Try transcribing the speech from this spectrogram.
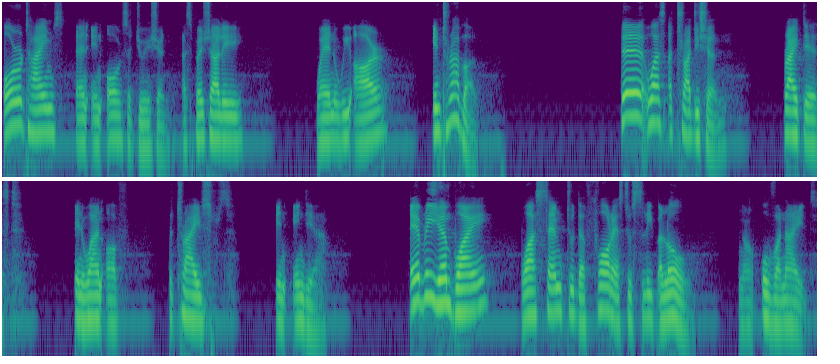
all times and in all situations, especially when we are in trouble. There was a tradition practiced in one of the tribes in India. Every young boy was sent to the forest to sleep alone, you know, overnight.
